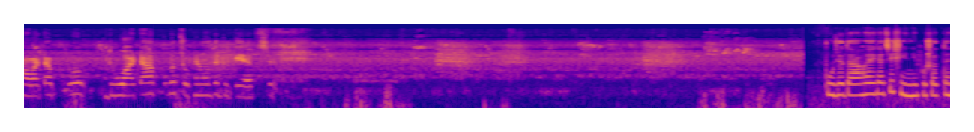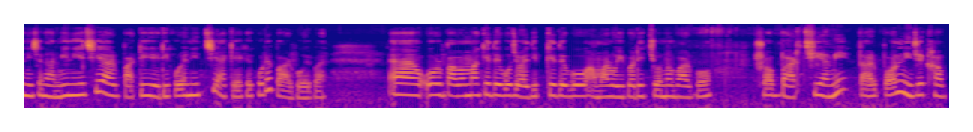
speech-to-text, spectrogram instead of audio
হাওয়াটা পুরো, ধোঁয়াটা পুরো চোখের মধ্যে ঢুকে যাচ্ছে। পুজো দেওয়া হয়ে গেছে, সিন্নি প্রসাদটা নিচে নামিয়ে নিয়েছি, আর বাটি রেডি করে নিচ্ছি, একে একে করে বাড়বো এবার। ওর বাবা মাকে দেবো জয়দীপকে দেবো আমার ওই বাড়ির জন্য বাড়বো। সব বাড়ছি আমি তারপর নিজে খাব।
